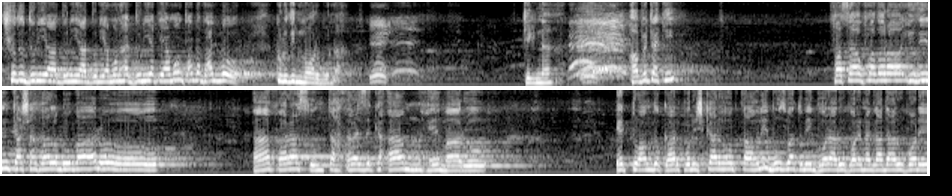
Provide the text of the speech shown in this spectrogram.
শুধু দুনিয়া দুনিয়া দুনিয়া। মনে হয় দুনিয়াতে এমন থাকা থাকব কোনোদিন মরবো না। ঠিক না? হবেটা কি? ফাসা আম হে মারো। একটু অন্ধকার পরিষ্কার হোক, তাহলেই বুঝবা তুমি ঘোড়ার উপরে না গাদার উপরে।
